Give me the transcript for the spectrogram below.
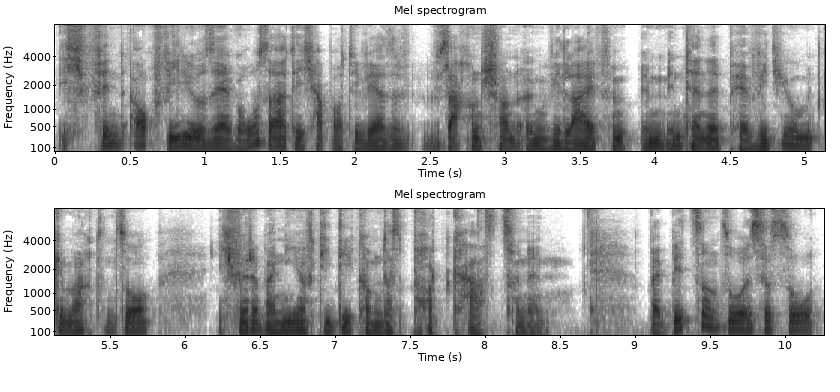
ich finde auch Video sehr großartig. Ich habe auch diverse Sachen schon irgendwie live im, im, Internet per Video mitgemacht und so. Ich würde aber nie auf die Idee kommen, das Podcast zu nennen. Bei Bits und so ist es so,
